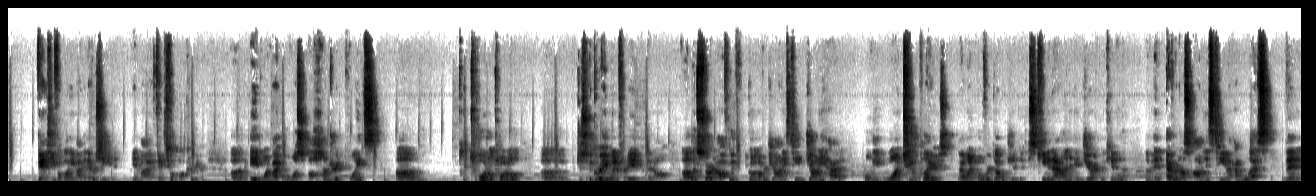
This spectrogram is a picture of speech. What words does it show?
fantasy football game I've ever seen in my fantasy football career. Um, Abe won by almost 100 points. Um, total, total, uh, just a great win for Abe and all. Uh, let's start off with going over Johnny's team. Johnny had only one, two players that went over double digits: Keenan Allen and Jerick McKinnon. Um, and everyone else on his team had less than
